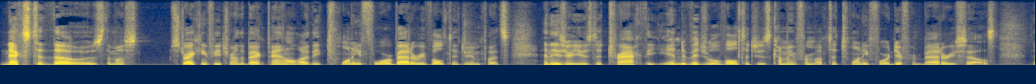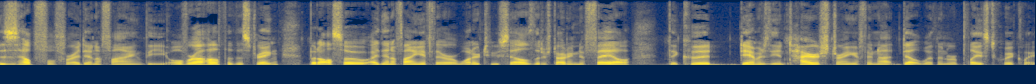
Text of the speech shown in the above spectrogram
Next to those, the most striking feature on the back panel are the 24 battery voltage inputs, and these are used to track the individual voltages coming from up to 24 different battery cells. This is helpful for identifying the overall health of the string, but also identifying if there are one or two cells that are starting to fail that could damage the entire string if they're not dealt with and replaced quickly.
